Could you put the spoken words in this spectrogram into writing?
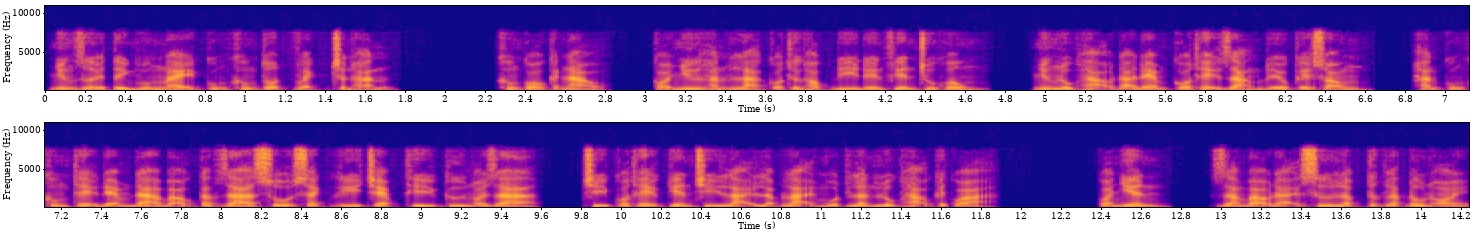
nhưng dưới tình huống này cũng không tốt vạch trần hắn. Không có cách nào, coi như hắn là có thực học đi đến phiên chu không, nhưng lục hạo đã đem có thể giảng đều kể xong, hắn cũng không thể đem đa bảo các ra sổ sách ghi chép thì cứ nói ra, chỉ có thể kiên trì lại lặp lại một lần lục hạo kết quả. Quả nhiên, giám bảo đại sư lập tức lắc đầu nói,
